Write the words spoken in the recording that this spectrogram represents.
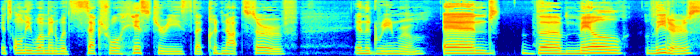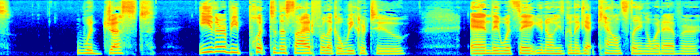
it's only women with sexual histories that could not serve in the green room. And the male leaders would just either be put to the side for like a week or two and they would say, you know, he's going to get counseling or whatever.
